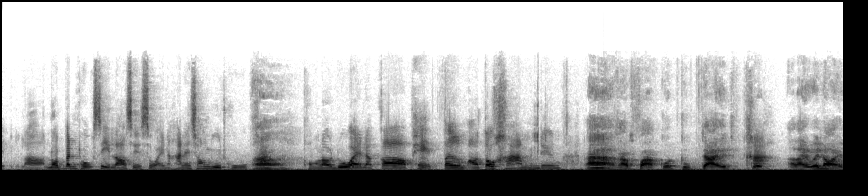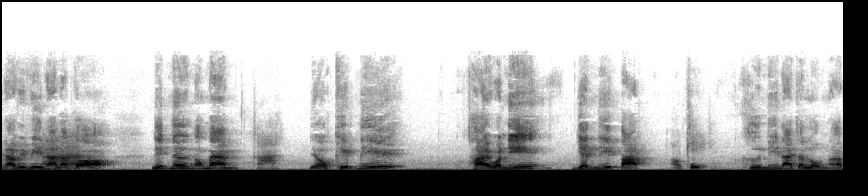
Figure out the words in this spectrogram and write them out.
จอ่ารถบรรทุกสี่ล้อสวยๆนะคะ ในช่อง YouTube ค่ะอ่าของเราด้วยแล้วก็เพจเติมออโต้คาร์เหมือนเดิมค่ะ อ่าครับ ฝากกดถูกใจกค่ะดอะไรไว้หน่อยนะพี่ๆนะค่ะแล้วก็นิดนึงน้องแหม่มค่ะเดี๋ยวคลิปนี้ถ่ายวันนี้เย็นนี้ตัดโอเคคืนนี้น่าจะลงนะครับ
